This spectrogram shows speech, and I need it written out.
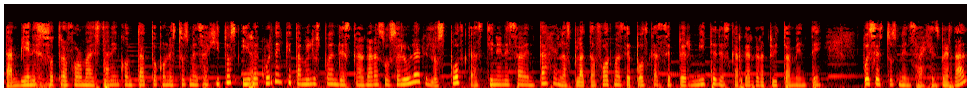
También esa es otra forma de estar en contacto con estos mensajitos y recuerden que también los pueden descargar a sus celulares. Los podcasts tienen esa ventaja en las plataformas de podcast se permite descargar gratuitamente pues estos mensajes, ¿verdad?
